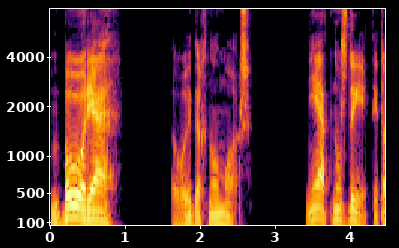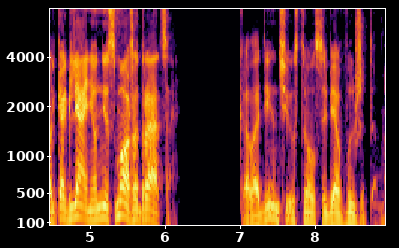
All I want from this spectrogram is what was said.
«Буря!» Выдохнул Мош. «Нет нужды, ты только глянь, он не сможет драться!» Каладин чувствовал себя выжатым.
